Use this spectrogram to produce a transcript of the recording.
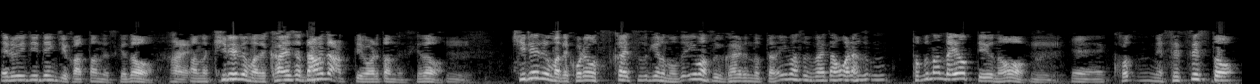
LED 電球買ったんですけど、はいあの、切れるまで変えちゃダメだって言われたんですけど、うん。切れるまでこれを使い続けるので、今すぐ変えるんだったら、今すぐ変えた方が楽得なんだよっていうのを、うん。えーこ、ね、切々と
